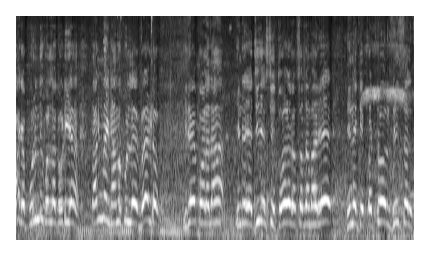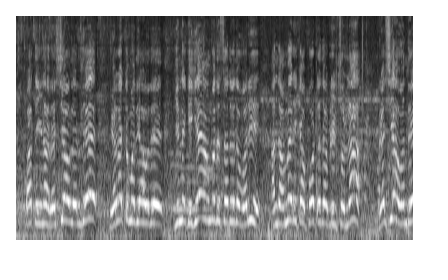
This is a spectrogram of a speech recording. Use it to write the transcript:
ஆக புரிந்து கொள்ளக்கூடிய தன்மை நமக்குள்ளே வேண்டும். இதே போல தான் இன்றைய ஜிஎஸ்டி தோழர்கள் சொன்ன மாதிரி இன்னைக்கு பெட்ரோல் டீசல் பார்த்தீங்கன்னா ரஷ்யாவிலிருந்து இறக்குமதி ஆகுது இன்னைக்கு ஏன் ஐம்பது சதவீத வரி அந்த அமெரிக்கா போட்டது அப்படின்னு சொன்னால் ரஷ்யா வந்து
